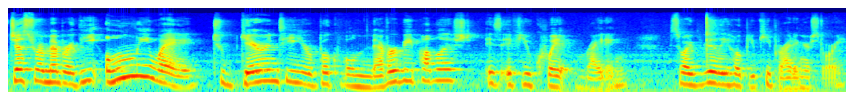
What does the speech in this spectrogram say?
just remember the only way to guarantee your book will never be published is if you quit writing. So I really hope you keep writing your story.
